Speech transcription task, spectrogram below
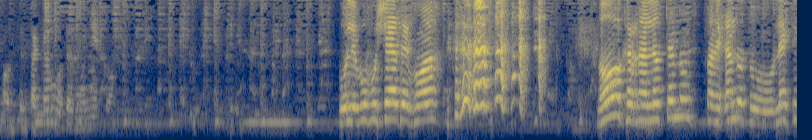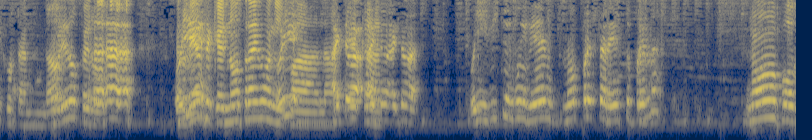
O te sacamos el muñeco. De moi? No, carnal, no te ando manejando tu léxico tan No. pero, pero Oye. fíjate que no traigo ni para la ahí te va, ahí te va, ahí te va. Oye, ¿viste muy bien? ¿No prestaré esto, prenda? No, pues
